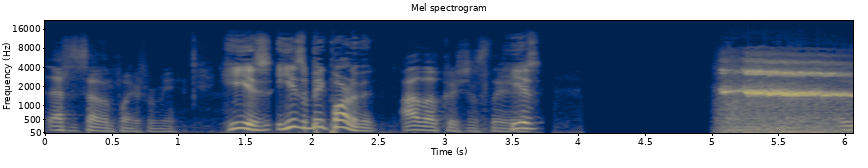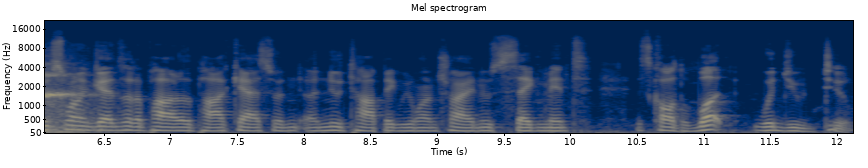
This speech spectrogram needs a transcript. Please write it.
that's a selling point for me. he is. He is a big part of it. I love Christian Slater. He is. We just want to get into the part of the podcast, a, a new topic. We want to try a new segment. It's called "What Would You Do."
